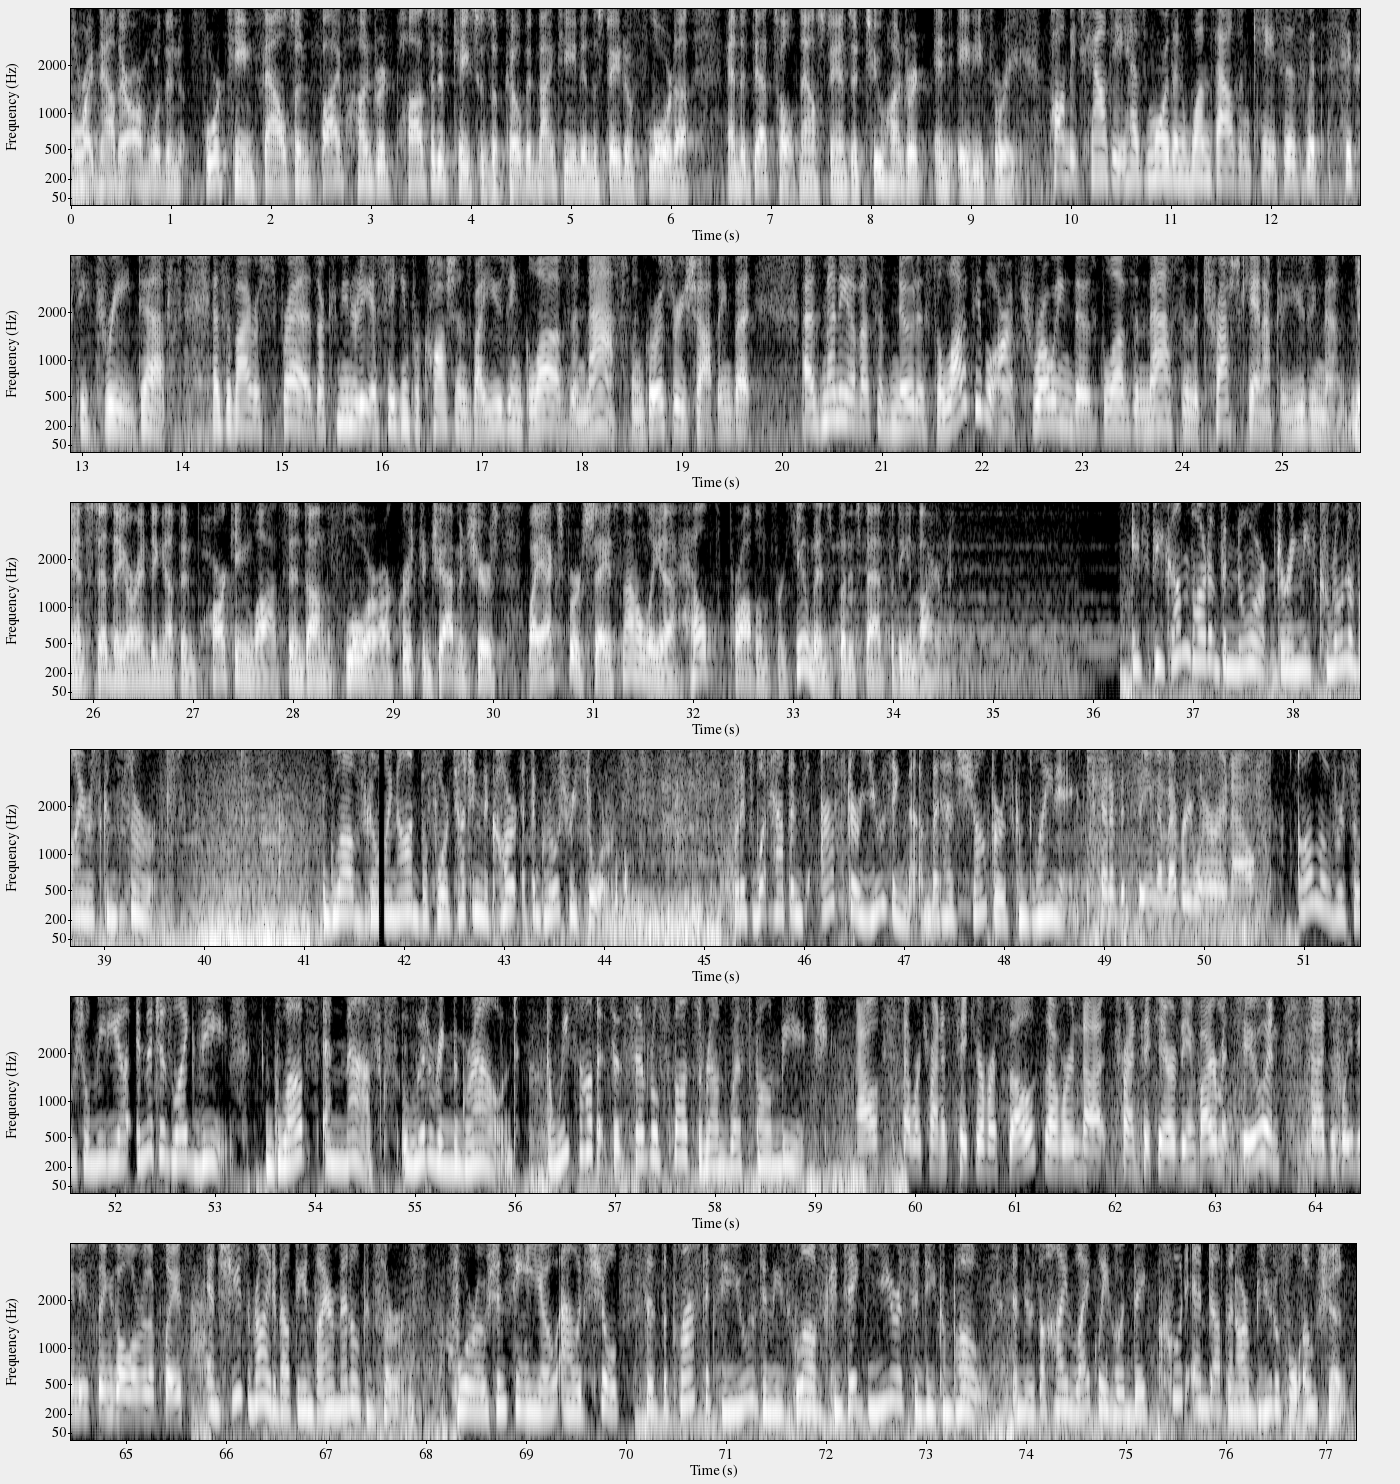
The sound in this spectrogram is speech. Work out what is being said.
Well, right now there are more than 14,500 positive cases of COVID 19 in the state of Florida, and the death toll now stands at 283. Palm Beach County has more than 1,000 cases with 63 deaths. As the virus spreads, our community is taking precautions by using gloves and masks when grocery shopping, but as many of us have noticed, a lot of people aren't throwing those gloves and masks in the trash can after using them. Yeah, instead, they are ending up in parking lots and on the floor. Our Kristen Chapman shares why experts say it's not only a health problem for humans, but it's bad for the environment. It's become part of the norm during these coronavirus concerns. Gloves going on before touching the cart at the grocery store. But it's what happens after using them that has shoppers complaining. Kind of been seeing them everywhere right now. All over social media, images like these gloves and masks littering the ground. And we saw this at several spots around West Palm Beach. Now that we're trying to take care of ourselves, that we're not trying to take care of the environment too, and kind of just leaving these things all over the place. And she's right about the environmental concerns. 4Ocean CEO Alex Schulze says the plastics used in these gloves can take years to decompose, and there's a high likelihood they could end up in our beautiful ocean.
